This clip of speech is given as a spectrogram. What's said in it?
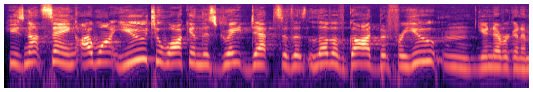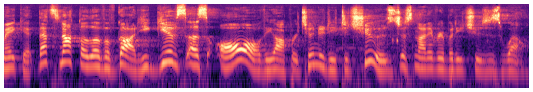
He's not saying, I want you to walk in this great depths of the love of God, but for you, mm, you're never going to make it. That's not the love of God. He gives us all the opportunity to choose, just not everybody chooses well.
